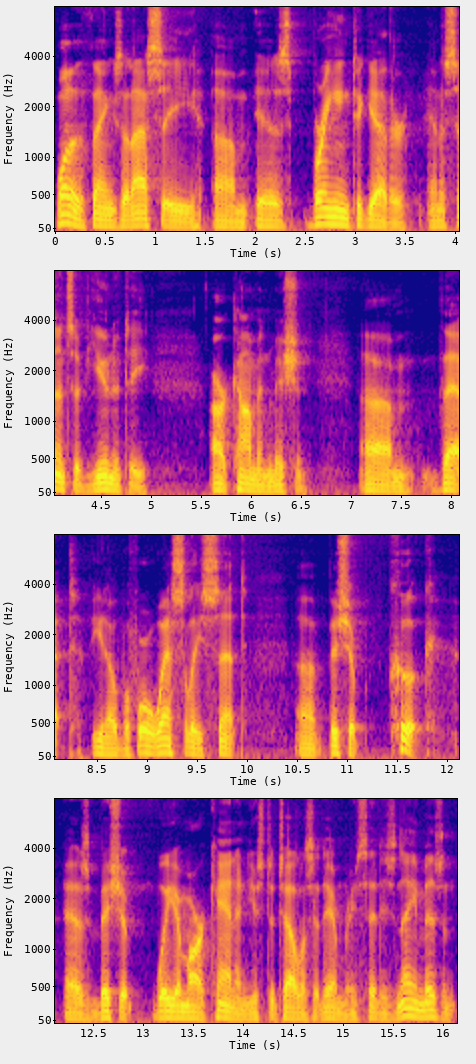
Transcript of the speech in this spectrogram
one of the things that I see um, is bringing together in a sense of unity our common mission. Um, that you know before Wesley sent uh, Bishop Cook, as Bishop William R. Cannon used to tell us at Emory, said his name isn't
